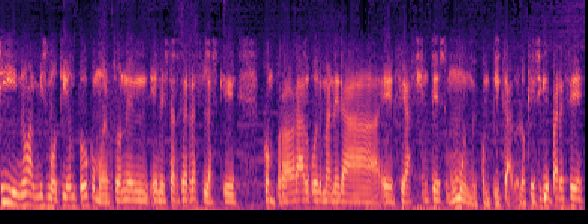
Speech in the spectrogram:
sí, ¿no? Al mismo tiempo, como son en, en estas guerras las que comprobar algo de manera eh, fehaciente es muy, muy complicado. Lo que sí que parece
